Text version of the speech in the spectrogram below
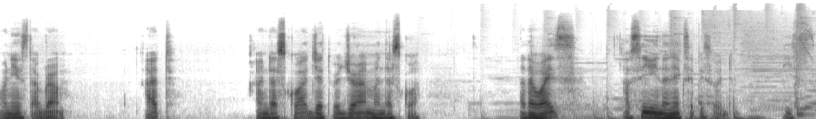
on Instagram at underscore Jethro Joram underscore. Otherwise, I'll see you in the next episode. Peace.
